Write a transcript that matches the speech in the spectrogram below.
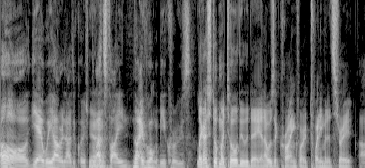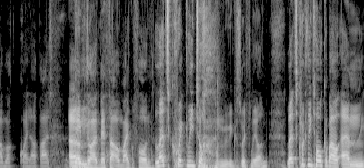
Oh, yeah, we are inadequate, but Yeah. that's fine. Not everyone can be a cruise. Like, I stubbed my toe the other day and I was like crying for like 20 minutes straight. I'm not quite that bad. Um, Maybe don't admit that on microphone. let's quickly talk. Moving swiftly on. Let's quickly talk about um,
